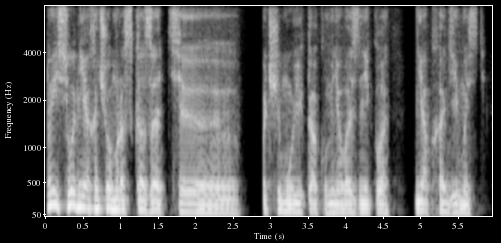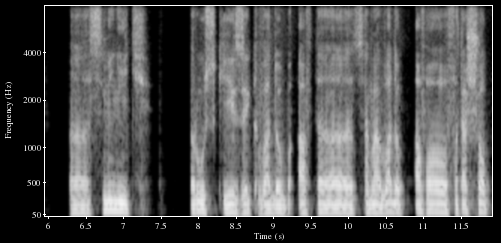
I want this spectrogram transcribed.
Ну и сегодня я хочу вам рассказать, э, почему и как у меня возникла необходимость э, сменить русский язык в Adobe, Auto, сама, в Adobe Photoshop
